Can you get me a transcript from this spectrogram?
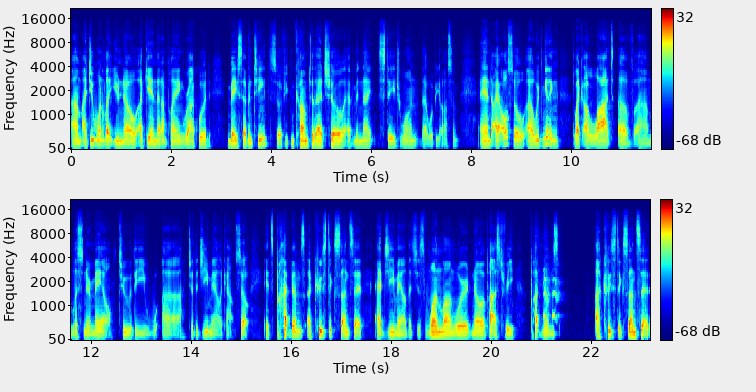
Um, I do want to let you know again that I'm playing Rockwood May 17th. So if you can come to that show at midnight, stage one, that would be awesome. And I also, uh, we've been getting like a lot of um, listener mail to the uh, to the Gmail account. So it's Putnam's Acoustic Sunset at Gmail. That's just one long word, no apostrophe. Putnam's acoustic sunset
